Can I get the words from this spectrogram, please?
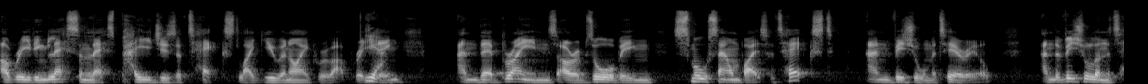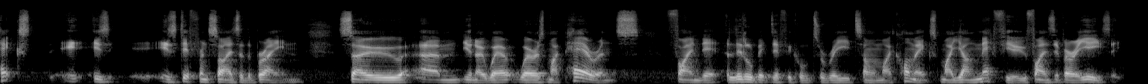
are reading less and less pages of text like you and I grew up reading, yeah. and their brains are absorbing small sound bites of text and visual material, and the visual and the text is is different sides of the brain. So, um, you know, where, whereas my parents find it a little bit difficult to read some of my comics. My young nephew finds it very easy.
